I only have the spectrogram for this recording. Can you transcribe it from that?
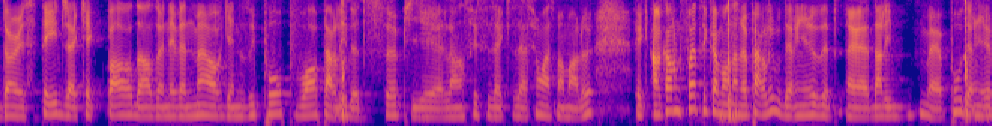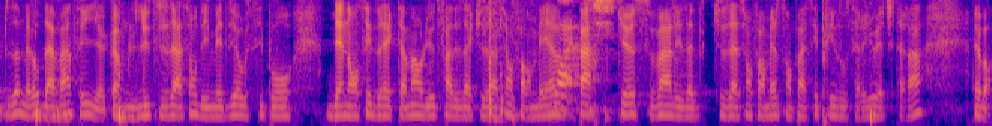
d'un stage à quelque part dans un événement organisé pour pouvoir parler de tout ça puis euh, lancer ses accusations à ce moment-là. Fait encore une fois, tu comme on en a parlé au dernier euh, dans les euh, pas au dernier épisode, mais l'autre d'avant, tu il y a comme l'utilisation des médias aussi pour dénoncer directement au lieu de faire des accusations formelles parce que souvent les accusations formelles sont pas assez prises au sérieux, etc. Mais bon,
